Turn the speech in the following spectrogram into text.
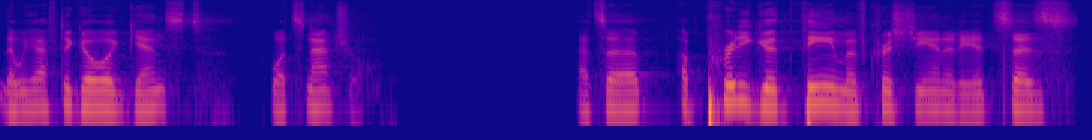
that we have to go against what's natural. That's a, a pretty good theme of Christianity. It says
